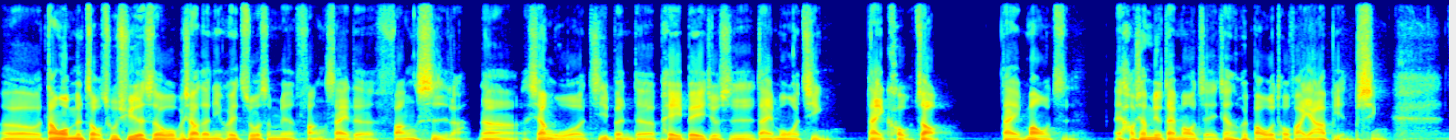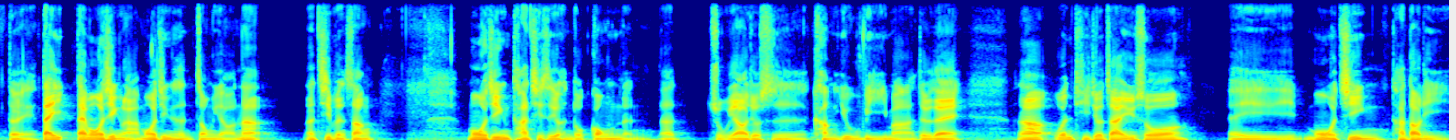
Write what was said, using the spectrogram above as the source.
呃，当我们走出去的时候，我不晓得你会做什么防晒的方式啦。那像我基本的配备就是戴墨镜、戴口罩、戴帽子。好像没有戴帽子，这样会把我头发压扁，不行。对，戴戴墨镜啦，墨镜很重要。那那基本上墨镜它其实有很多功能，那主要就是抗 UV 嘛，对不对？那问题就在于说。诶，墨镜它到底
